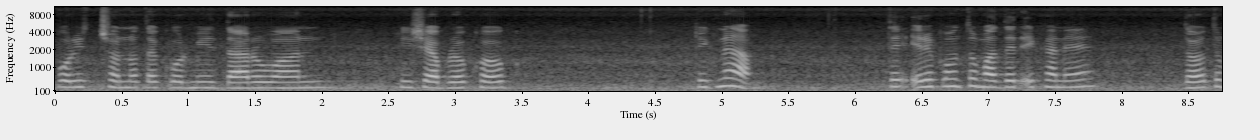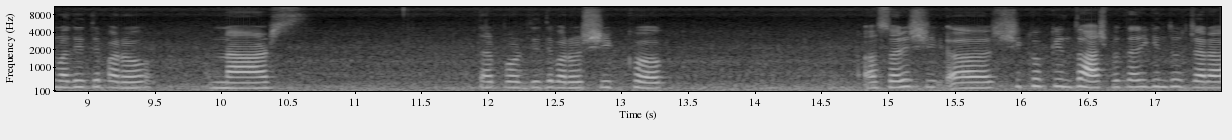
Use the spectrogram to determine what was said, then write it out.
পরিচ্ছন্নতা কর্মী, দারোয়ান, হিসাবরক্ষক। ঠিক না? তো এরকম তোমাদের এখানে, ধরো তোমরা দিতে পারো নার্স তারপর দিতে পারো শিক্ষক। সরি শিক্ষক কিন্তু হাসপাতালে কিন্তু যারা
